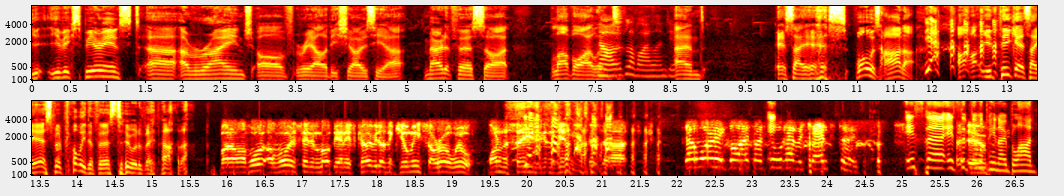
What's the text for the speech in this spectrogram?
is. you've experienced uh, a range of reality shows here: Married at First Sight, Love Island. No, it Island, was Love Island, yeah. and SAS. What was harder? yeah. I, I, you'd think SAS, but probably the first two would have been harder. But I've, al- I've always said in lockdown, if COVID doesn't kill me, Cyrell will. One of the seasons is going to get me. But, uh, Don't worry, guys, I still have a chance to. It's the it's the Filipino blood.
